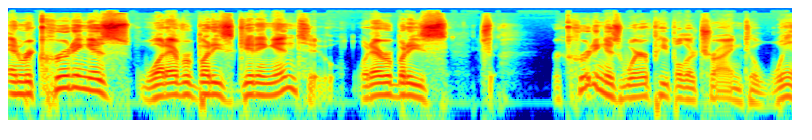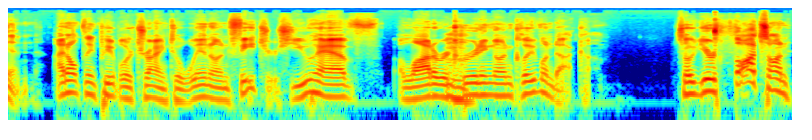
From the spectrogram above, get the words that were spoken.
and recruiting is what everybody's getting into. What everybody's tr- recruiting is where people are trying to win. I don't think people are trying to win on features. You have a lot of Mm-hmm. recruiting on Cleveland.com. So your thoughts on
